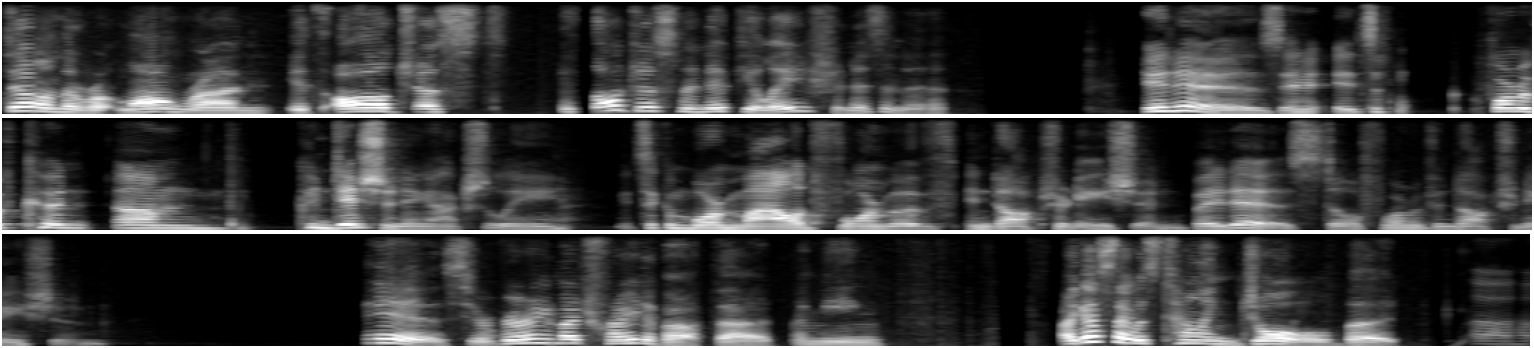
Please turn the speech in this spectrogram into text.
still, in the long run, it's all just it's all just manipulation, isn't it? It is, and it's a form of con- um conditioning. Actually, it's like a more mild form of indoctrination, but it is still a form of indoctrination. It is. You're very much right about that. I mean I guess I was telling Joel, but uh-huh.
